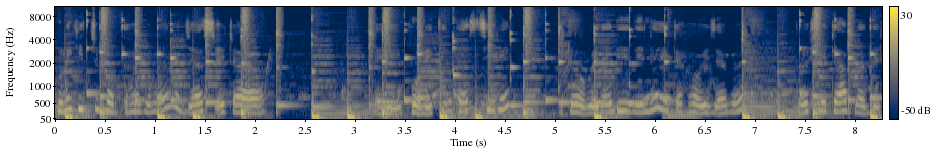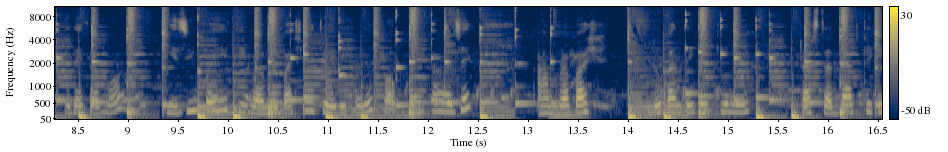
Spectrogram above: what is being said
কোনো কিছু করতে হবে না জাস্ট এটা এই পলিথিনটা ছিঁড়ে এটা ওভেনে দিয়ে দিলে এটা হয়ে যাবে। তো সেটা আপনাদেরকে দেখাবো। ইজি উপায়ে কীভাবে বাসায় তৈরি করে পপকর্ন খাওয়া যায়। আমরা বাস দোকান থেকে কিনে, রাস্তার ধার থেকে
